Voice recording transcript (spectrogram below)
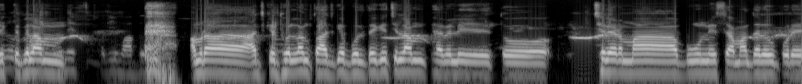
দেখতে পেলাম আমরা আজকে ধরলাম তো আজকে বলতে গেছিলাম ফ্যামিলি তো ছেলের মা বোন এসে আমাদের উপরে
